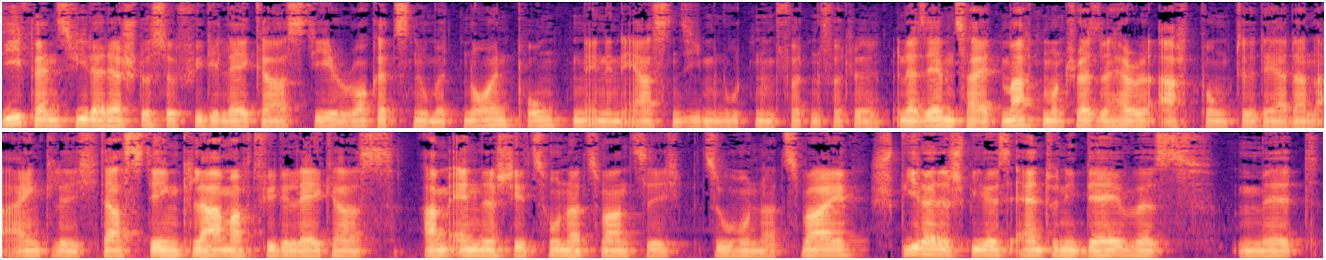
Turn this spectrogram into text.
Defense wieder der Schlüssel für die Lakers. Die Rockets nur mit neun Punkten in den ersten sieben Minuten im vierten Viertel. In derselben Zeit macht Montrezl Harrell acht Punkte, der dann eigentlich das Ding klar macht für die Lakers. Am Ende steht es 120 zu 102. Spieler des Spiels Anthony Davis mit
